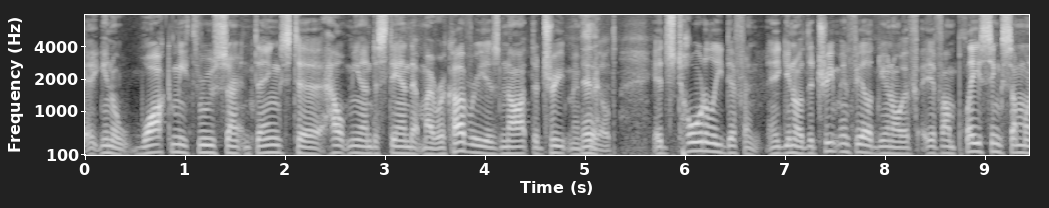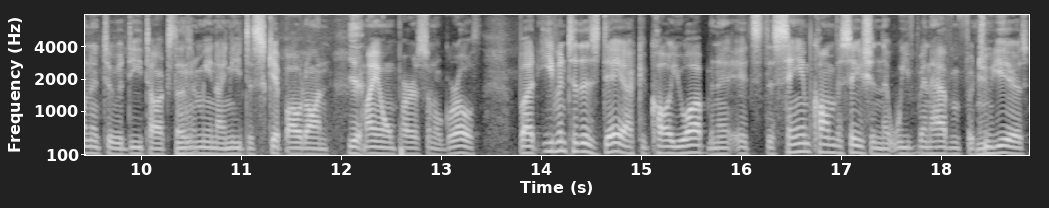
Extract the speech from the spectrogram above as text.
uh, you know walk me through certain things to help me understand that my recovery is not the treatment Yeah. field. It's totally different. Uh, You know, the treatment field. You know, if if I'm placing someone into a detox, doesn't mean I need to skip out on Mm-hmm. My own personal growth. But even to this day, I could call you up, and it, it's the same conversation that we've been having for two years.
